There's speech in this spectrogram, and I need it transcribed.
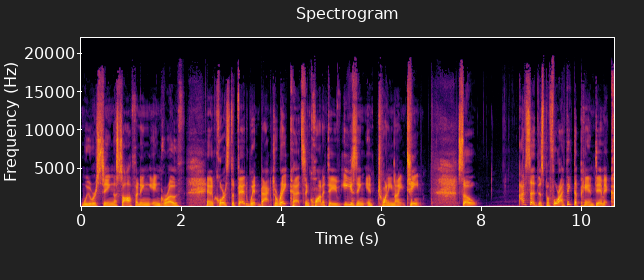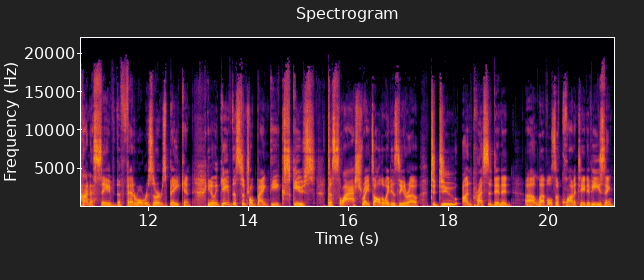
We were seeing a softening in growth. And of course, the Fed went back to rate cuts and quantitative easing in 2019. So, I've said this before. I think the pandemic kind of saved the Federal Reserve's bacon. You know, it gave the central bank the excuse to slash rates all the way to zero, to do unprecedented uh, levels of quantitative easing.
